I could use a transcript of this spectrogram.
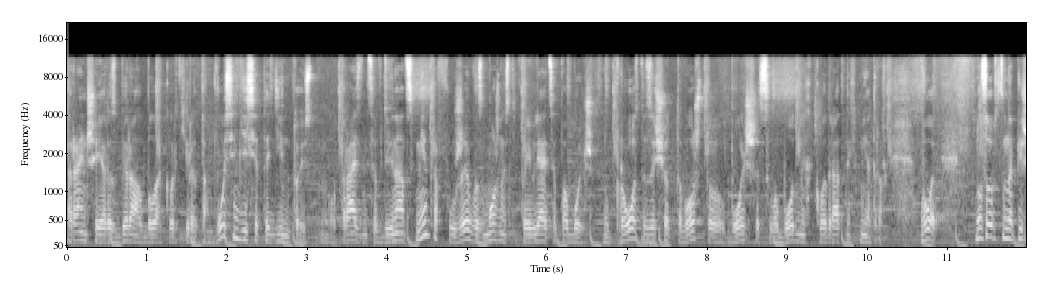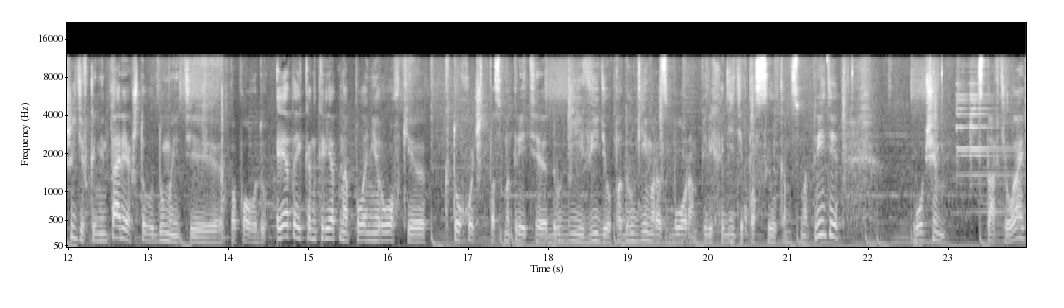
раньше я разбирал, была квартира там 81, то есть ну, вот разница в 12 метров уже возможности появляется побольше. Ну просто за счет того, что больше свободных квадратных метров. Вот. Ну, собственно, пишите в комментариях, что вы думаете по поводу этой конкретно планировки. Кто хочет посмотреть другие видео по другим разборам, переходите по ссылкам, смотрите. В общем, ставьте лайк,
